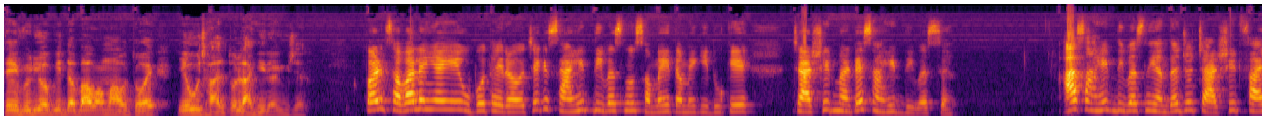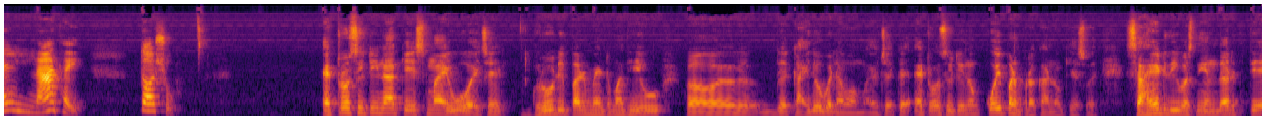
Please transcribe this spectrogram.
તે વીડિયો બી દબાવવામાં આવતો હોય, એવું જ હાલ તો લાગી રહ્યું છે. પણ સવાલ અહીંયા એ ઊભો થઈ રહ્યો છે કે સાહીઠ દિવસનો સમય તમે કીધું કે ચાર્જશીટ માટે સાહીઠ દિવસ છે. આ સાહીઠ દિવસની અંદર જો ચાર્જશીટ ફાઇલ ના થઈ, તો શું? એટ્રોસિટીના કેસમાં એવું હોય છે, ગૃહ ડિપાર્ટમેન્ટમાંથી એવું કાયદો બનાવવામાં આવ્યો છે કે એટ્રોસિટીનો કોઈ પણ પ્રકારનો કેસ હોય, સાહીઠ દિવસની અંદર તે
